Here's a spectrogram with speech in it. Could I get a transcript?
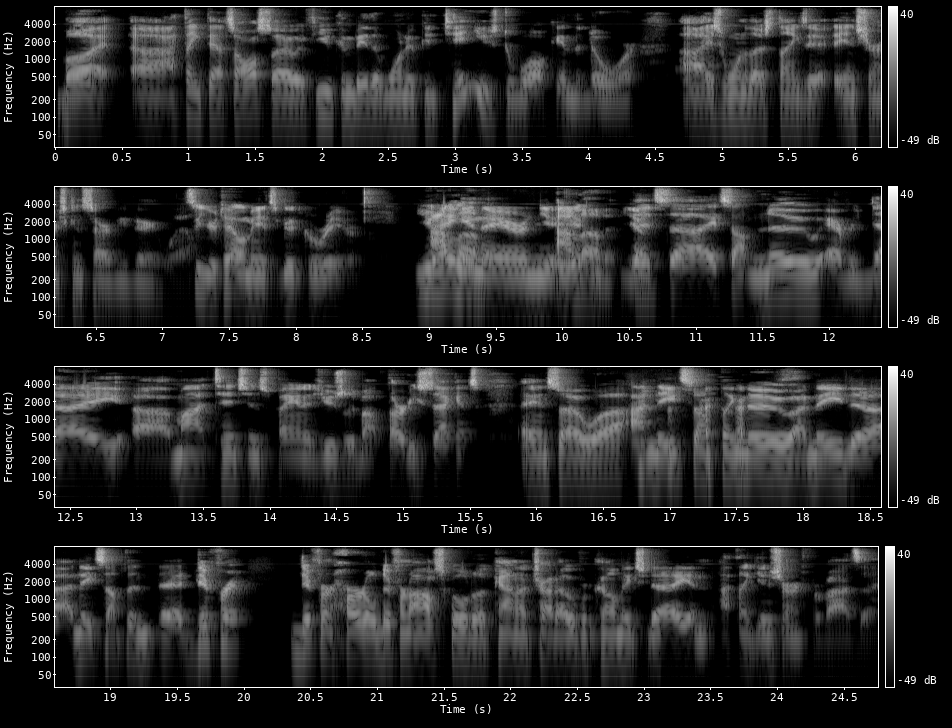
But uh, I think that's also if you can be the one who continues to walk in the door, uh, is one of those things that insurance can serve you very well. So you're telling me it's a good career. You hang in there, and you, I love it. It's uh, it's something new every day. Uh, my attention span is usually about 30 seconds, and so uh, I need something new. I need uh, I need something uh, different, different hurdle, different obstacle to kind of try to overcome each day, and I think insurance provides that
